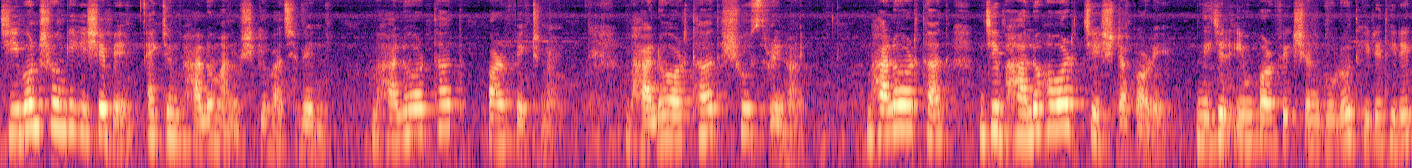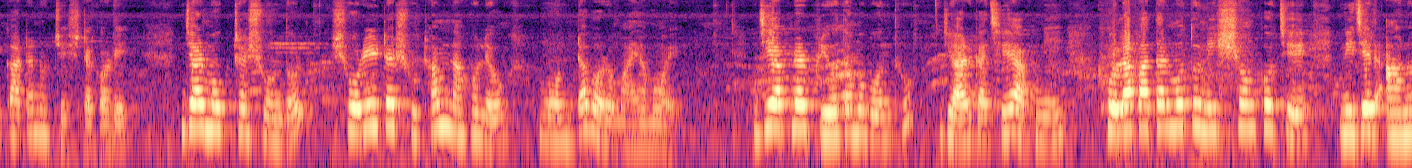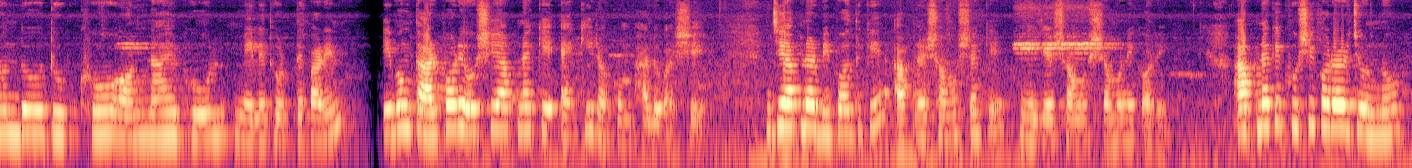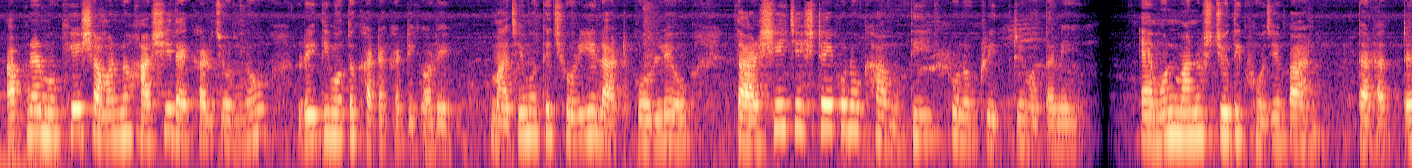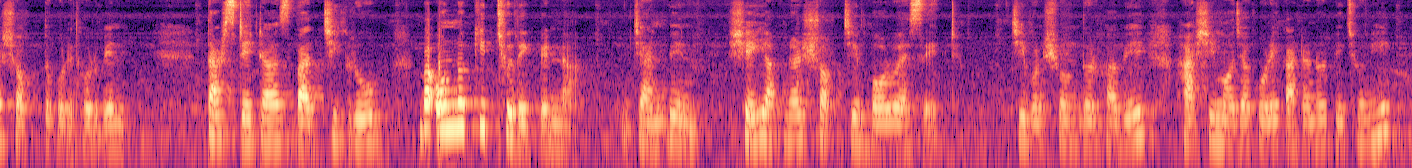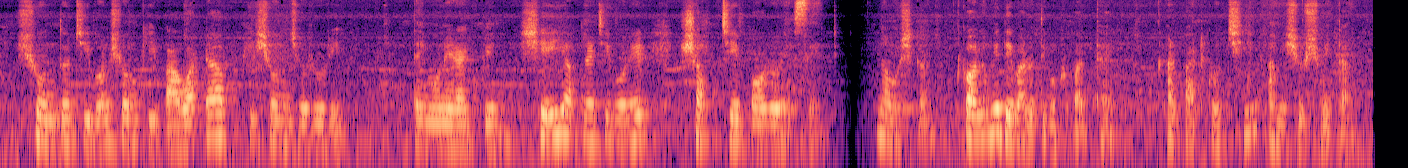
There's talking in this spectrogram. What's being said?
জীবনসঙ্গী হিসেবে একজন ভালো মানুষকে বাঁচবেন ভালো অর্থাৎ পারফেক্ট নয়। ভালো অর্থাৎ সুশ্রী নয়। ভালো অর্থাৎ যে ভালো হওয়ার চেষ্টা করে, নিজের ইমপারফেকশনগুলো ধীরে ধীরে কাটানোর চেষ্টা করে। যার মুখটা সুন্দর, শরীরটা সুঠাম না হলেও মনটা বড় মায়াময়। যে আপনার প্রিয়তম বন্ধু, যার কাছে আপনি খোলা পাতার মতো নিঃসংকোচে নিজের আনন্দ, দুঃখ, অন্যায়, ভুল মেলে ধরতে পারেন এবং তারপরেও সে আপনাকে একই রকম ভালোবাসে, যে আপনার বিপদকে, আপনার সমস্যাকে নিজের সমস্যা মনে করে। আপনাকে খুশি করার জন্য, আপনার মুখে সামান্য হাসি দেখার জন্য রীতিমতো খাটাখাটি করে। মাঝে মধ্যে ছড়িয়ে লাট করলেও তার সেই চেষ্টায় কোনো খামতি, কোনো কৃত্রিমতা নেই। এমন মানুষ যদি খুঁজে পান, তার হাতটা শক্ত করে ধরবেন। তার স্টেটাস বাহ্যিক রূপ বা অন্য কিচ্ছু দেখবেন না। জানবেন, সেই আপনার সবচেয়ে বড় অ্যাসেট জীবন সুন্দরভাবে হাসি মজা করে কাটানোর পেছনে সুন্দর জীবনসঙ্গী পাওয়াটা ভীষণ জরুরি। তাই মনে রাখবেন, সেই আপনার জীবনের সবচেয়ে বড় অ্যাসেট নমস্কার। কলমে দেবারতী মুখোপাধ্যায়। আর পাঠ করছি আমি সুস্মিতা।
